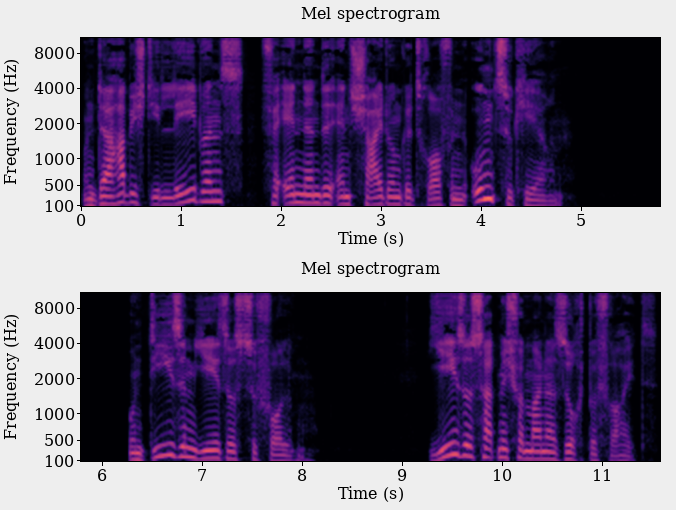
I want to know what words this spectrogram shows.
Und da habe ich die lebensverändernde Entscheidung getroffen, umzukehren und diesem Jesus zu folgen. Jesus hat mich von meiner Sucht befreit.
